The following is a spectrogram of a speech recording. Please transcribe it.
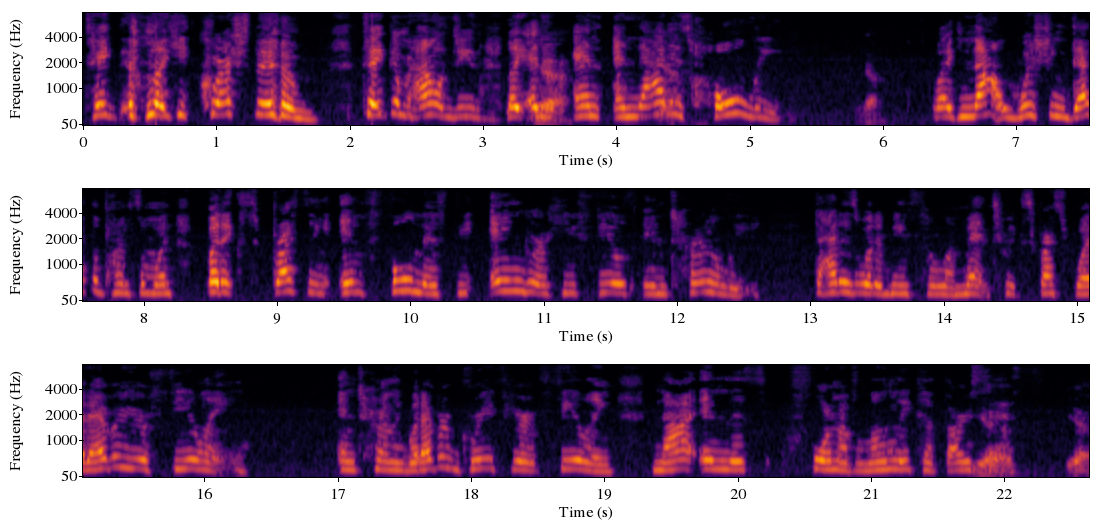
Take like he crushed them. Take them out, Jesus. Like and yeah. and and that yeah. is holy. Yeah. Like not wishing death upon someone, but expressing in fullness the anger he feels internally. That is what it means to lament, to express whatever you're feeling internally, whatever grief you're feeling, not in this form of lonely catharsis. Yeah. yeah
